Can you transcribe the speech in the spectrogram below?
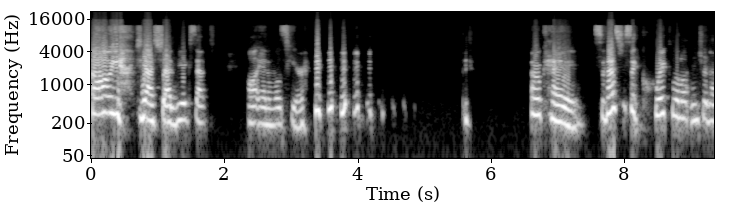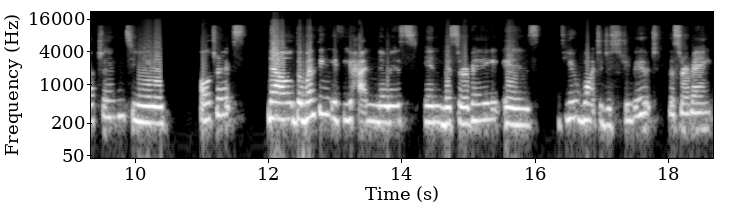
Oh, yeah, yes, Shad, we accept all animals here. Okay, so that's just a quick little introduction to Qualtrics. Now, the one thing, if you hadn't noticed in the survey, is if you want to distribute the survey,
